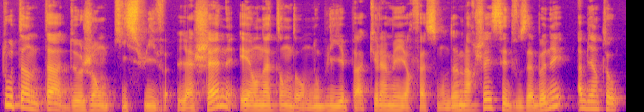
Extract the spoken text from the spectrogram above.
tout un tas de gens qui suivent la chaîne. Et en attendant, n'oubliez pas que la meilleure façon de marcher, c'est de vous abonner. À bientôt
